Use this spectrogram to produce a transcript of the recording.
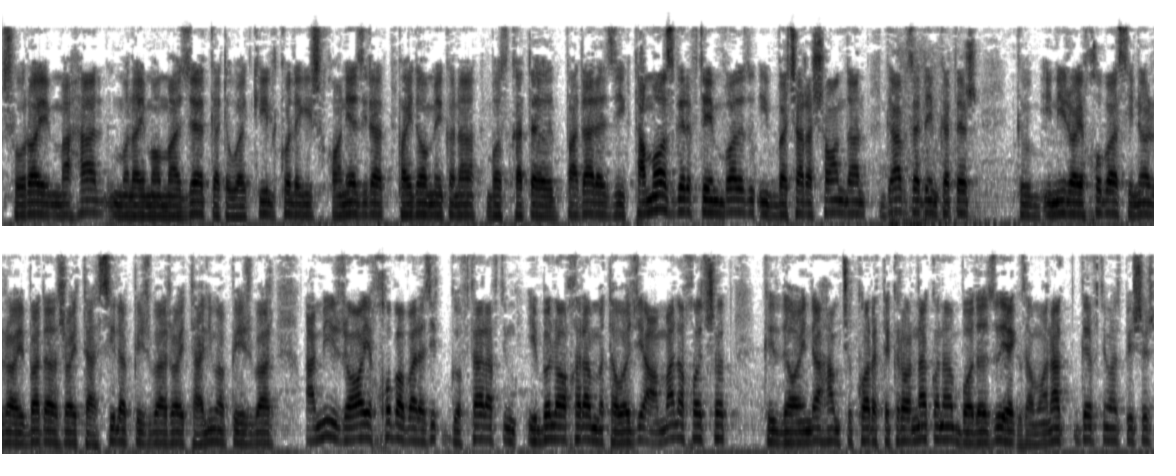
شورای محل ملای امام مسجد که وکیل کلگیش خانه زیرت پیدا می‌کنه. باز که پدر از تماس گرفتیم. بعد از این بچه را شاندن گپ زدیم کتش. که اینی رای خوب است اینا رای بد است رای تحصیل پیش بر رای تعلیم پیش بر. امی رای خوب بر از گفته رفتیم. ای بالاخره متوجه عمل خود شد که در آینده همچو کار تکرار نکنه. بعد از او یک ضمانت گرفتیم از پیشش.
